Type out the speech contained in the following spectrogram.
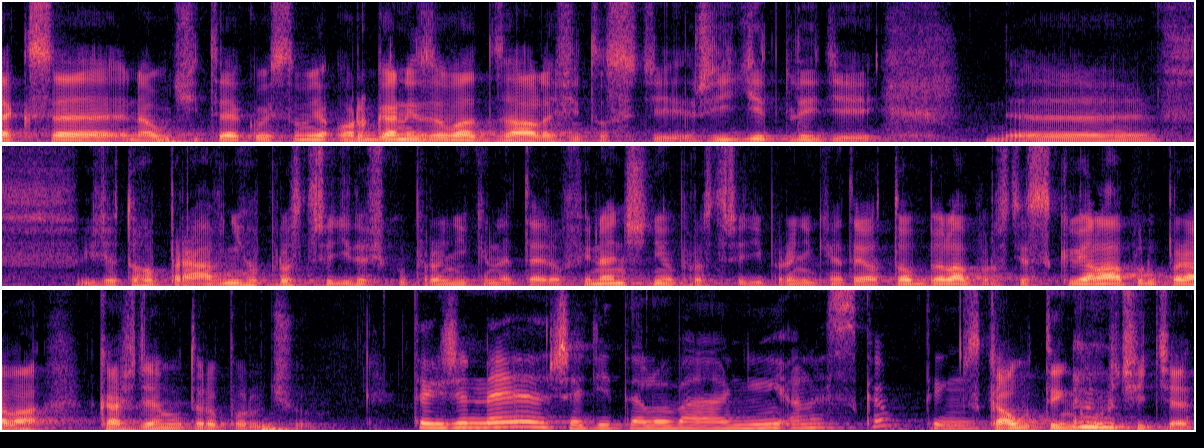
tak se naučíte jako organizovat záležitosti, řídit lidi, i do toho právního prostředí trošku proniknete, do finančního prostředí proniknete. Jo, to byla prostě skvělá průprava, každému to doporučuji. Takže ne ředitelování, ale scouting. Scouting určitě.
